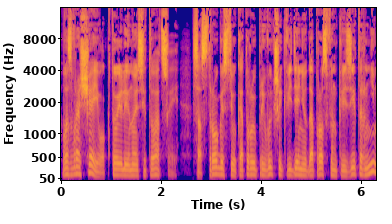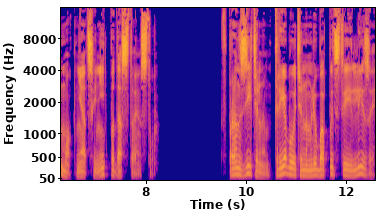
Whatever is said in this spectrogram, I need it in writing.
возвращая его к той или иной ситуации, со строгостью, которую привыкший к ведению допросов инквизитор не мог не оценить по достоинству. В пронзительном, требовательном любопытстве Элизы,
